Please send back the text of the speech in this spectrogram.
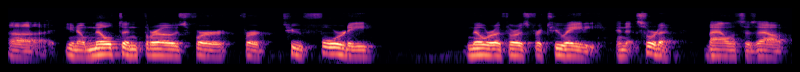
Uh, you know, Milton throws for for 240. Milroe throws for 280, and it sort of balances out.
